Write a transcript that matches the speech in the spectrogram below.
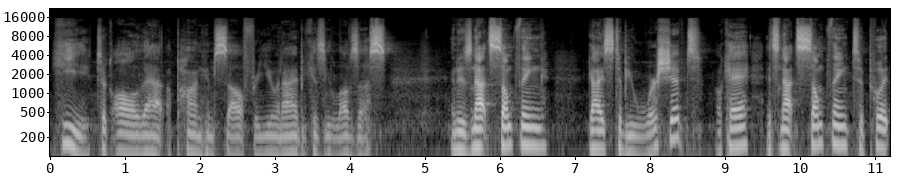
He took all of that upon himself for you and I because he loves us. And it is not something, guys, to be worshiped, okay? It's not something to put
